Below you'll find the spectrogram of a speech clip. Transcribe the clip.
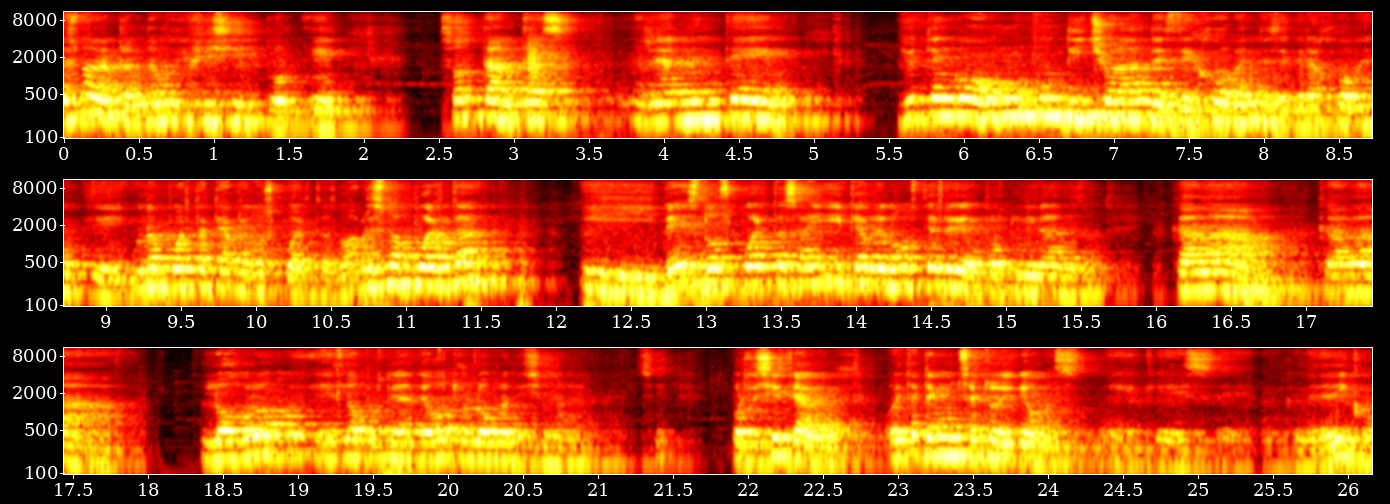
es una pregunta muy difícil porque son tantas, realmente yo tengo un, dicho desde joven, desde que era joven, que una puerta te abre dos puertas, ¿no? Abres una puerta y ves dos puertas ahí y te abre dos, te abre oportunidades. Cada, cada logro es la oportunidad de otro logro adicional. Por decirte algo, ahorita tengo un centro de idiomas, eh, que es eh, a lo que me dedico.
